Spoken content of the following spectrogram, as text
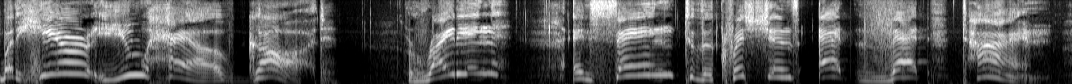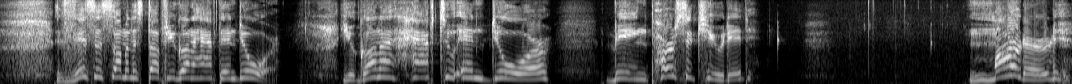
But here you have God writing and saying to the Christians at that time, this is some of the stuff you're going to have to endure. You're going to have to endure being persecuted, martyred,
